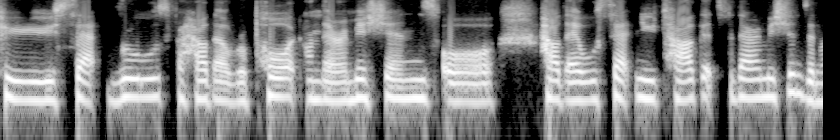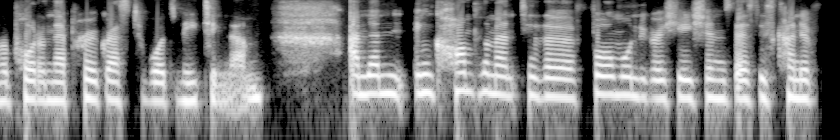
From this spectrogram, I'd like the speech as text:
to set rules for how they'll report on their emissions or how they will set new targets for their emissions and report on their progress towards meeting them. And then, in complement to the formal negotiations, there's this kind of,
